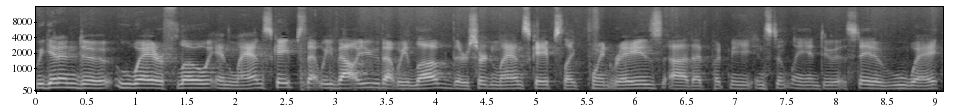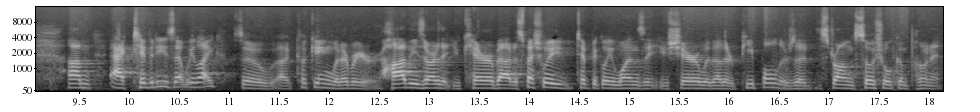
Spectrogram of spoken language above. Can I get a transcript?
We get into wu wei or flow in landscapes that we value, that we love. There are certain landscapes like Point Reyes uh, that put me instantly into a state of wu wei. Um, activities that we like, so uh, cooking, whatever your hobbies are that you care about, especially typically ones that you share with other people. There's a strong social component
